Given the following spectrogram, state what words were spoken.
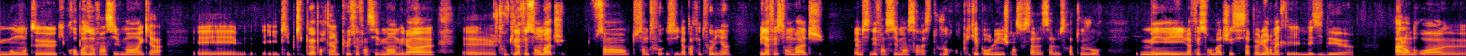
monte, qui propose offensivement et qui peut apporter un plus offensivement. Mais là, je trouve qu'il a fait son match sans, il n'a pas fait de folie, hein, mais il a fait son match, même si défensivement ça reste toujours compliqué pour lui et je pense que ça le sera toujours. Mais il a fait son match et si ça peut lui remettre les, idées à l'endroit euh,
